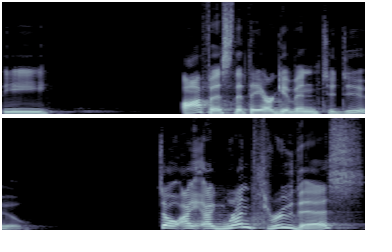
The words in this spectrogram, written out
the office that they are given to do. So I, I run through this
